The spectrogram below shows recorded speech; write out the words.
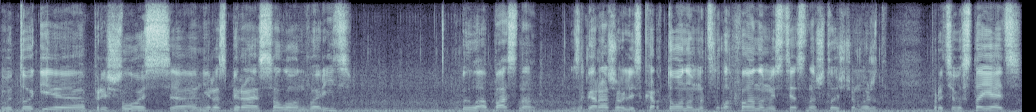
В итоге пришлось, э, не разбирая салон, варить. Было опасно. Загораживались картоном и целлофаном. Естественно, что еще может противостоять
